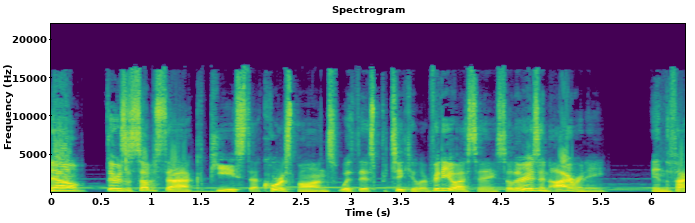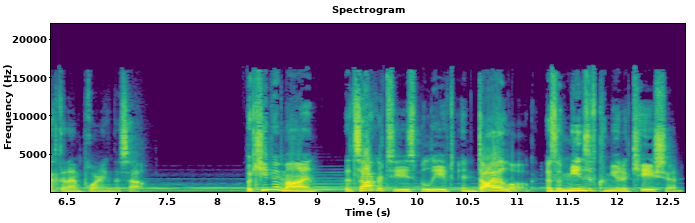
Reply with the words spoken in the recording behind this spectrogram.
Now, there's a Substack piece that corresponds with this particular video essay, so there is an irony in the fact that I'm pointing this out. But keep in mind that Socrates believed in dialogue as a means of communication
